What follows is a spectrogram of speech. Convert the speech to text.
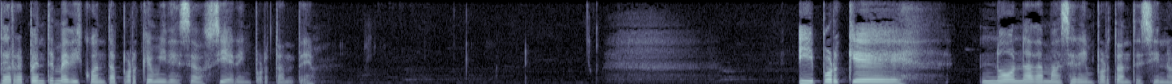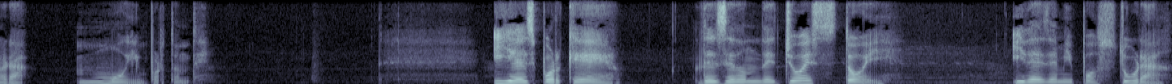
de repente me di cuenta por qué mi deseo sí era importante. Y porque no nada más era importante, sino era muy importante. Y es porque desde donde yo estoy y desde mi postura,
